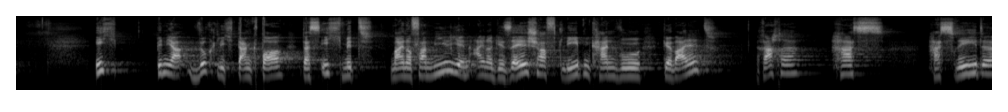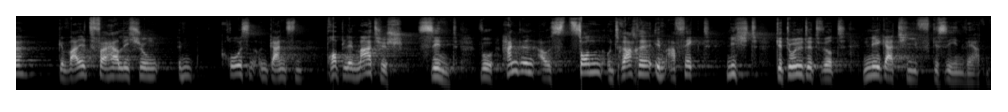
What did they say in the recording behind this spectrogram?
Ich bin ja wirklich dankbar, dass ich mit meiner Familie in einer Gesellschaft leben kann, wo Gewalt, Rache, Hass, Hassrede, Gewaltverherrlichung im Großen und Ganzen problematisch sind, wo Handeln aus Zorn und Rache im Affekt nicht geduldet wird, negativ gesehen werden.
